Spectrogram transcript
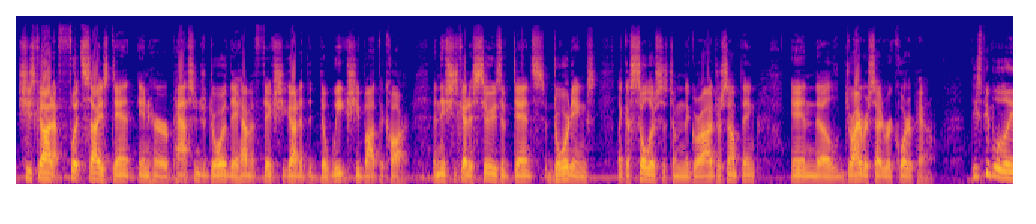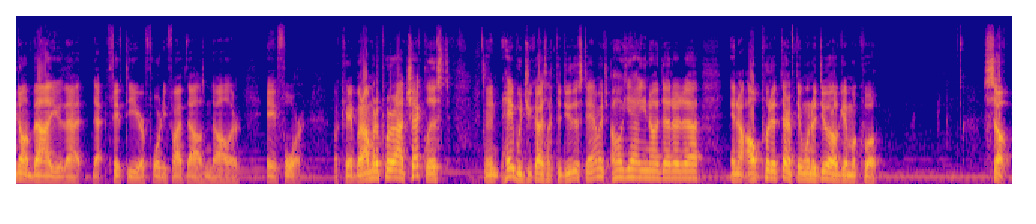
She's got a foot sized dent in her passenger door they haven't fixed. She got it the, the week she bought the car. And then she's got a series of dents, dordings, like a solar system in the garage or something, in the driver's side rear quarter panel. These people really don't value that, that fifty or forty-five thousand dollar a4. Okay, but I'm to put it on a checklist And hey, would you guys like to do this damage? Oh yeah, you know, da da da. And I'll put it there. If they want to do it, I'll give them a quote. So,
